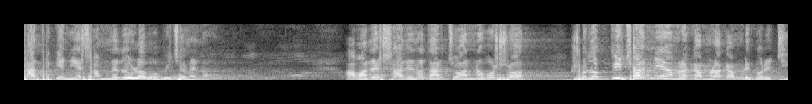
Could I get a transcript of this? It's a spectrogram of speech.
জাতিকে নিয়ে সামনে দৌড়াবো, পিছনে নয়। আমাদের স্বাধীনতার চুয়ান্ন বছর শুধু পিছন নিয়ে আমরা কামড়া কামড়ি করেছি।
